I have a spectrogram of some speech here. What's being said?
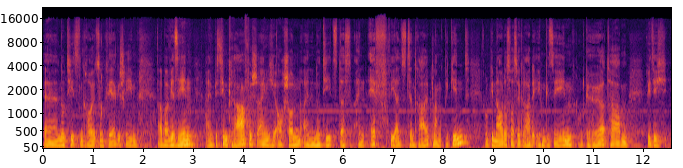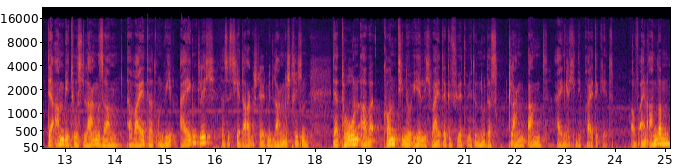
äh, Notizen kreuz und quer geschrieben. Aber wir sehen ein bisschen grafisch eigentlich auch schon eine Notiz, dass ein F wie als Zentralklang beginnt. Und genau das, was wir gerade eben gesehen und gehört haben, wie sich der Ambitus langsam erweitert und wie eigentlich, das ist hier dargestellt mit langen Strichen, der Ton aber kontinuierlich weitergeführt wird und nur das Klangband eigentlich in die Breite geht. Auf einem anderen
